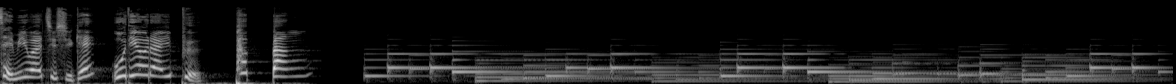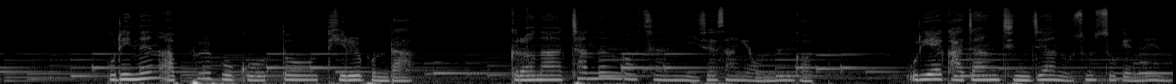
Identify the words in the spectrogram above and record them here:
재미와 지식의 오디오 라이프 팟빵 우리는 앞을 보고 또 뒤를 본다. 그러나 찾는 것은 이 세상에 없는 것. 우리의 가장 진지한 웃음 속에는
